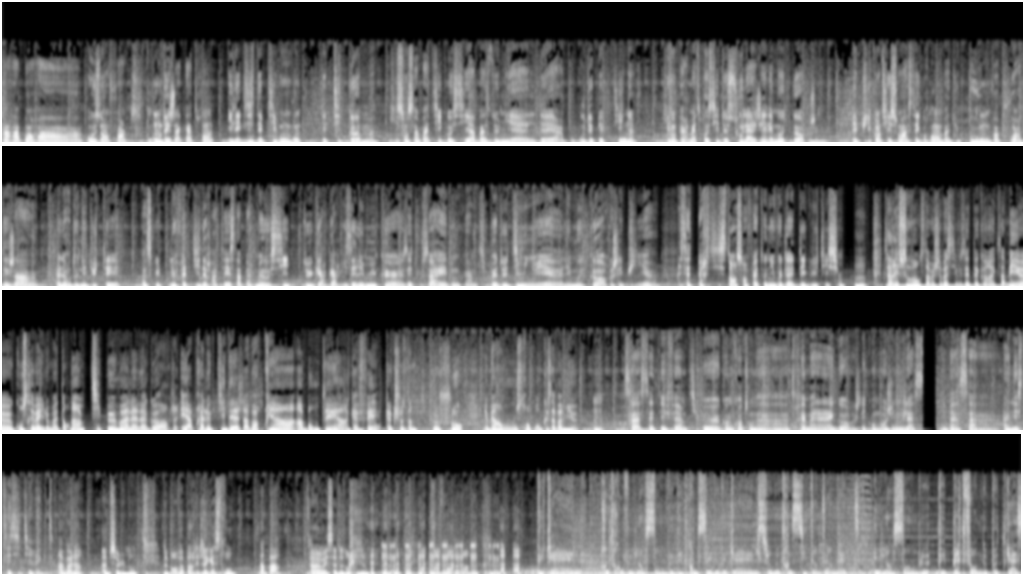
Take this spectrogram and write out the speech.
Par rapport à, aux enfants qui ont déjà 4 ans, il existe des petits bonbons, des petites gommes qui sont sympathiques aussi à base de miel, d'herbe ou de peptine, qui vont permettre aussi de soulager les maux de gorge. Et puis quand ils sont assez grands, bah, du coup, on va pouvoir déjà euh, leur donner du thé. Parce que le fait d'hydrater, ça permet aussi de gargariser les muqueuses et tout ça, et donc un petit peu de diminuer euh, les maux de gorge et puis euh, cette persistance en fait au niveau de la déglutition. Ça arrive souvent, ça. mais Je sais pas si vous êtes d'accord avec ça, mais euh, qu'on se réveille le matin, on a un petit peu mal à la gorge, et après le petit déj, avoir pris un, un bon thé, un café, quelque chose d'un petit peu chaud, eh ben on se rend compte que ça va mieux. Ça, cet effet un petit peu comme quand on a très mal à la gorge et qu'on mange une glace, et ben ça anesthésie directe. Ah voilà, absolument. Demain, on va parler de la gastro. sympa. Ah oui, ça donne envie. Hein. Vivement demain. DKL, retrouvez l'ensemble des conseils de DKL sur notre site internet et l'ensemble des plateformes de podcast.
